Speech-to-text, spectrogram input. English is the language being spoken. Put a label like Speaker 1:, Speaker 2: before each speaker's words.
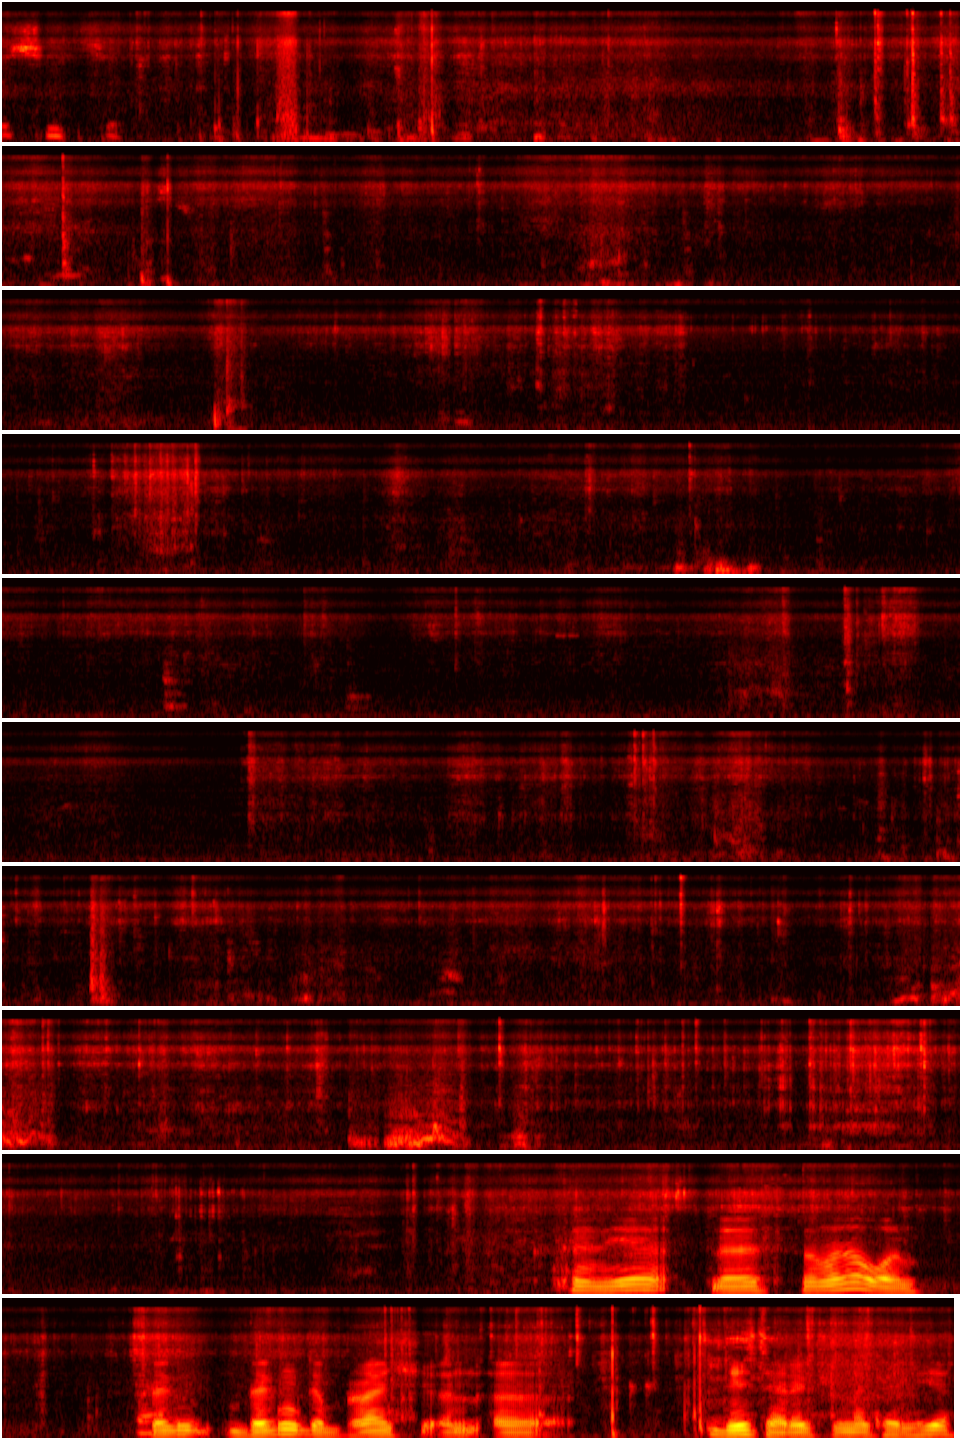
Speaker 1: проситься.
Speaker 2: And here, there's another one. Bring the branch in uh, this direction. I can hear.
